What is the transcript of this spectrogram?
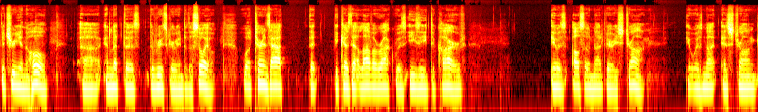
the tree in the hole uh, and let the the roots grow into the soil. Well, it turns out that because that lava rock was easy to carve, it was also not very strong. It was not as strong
